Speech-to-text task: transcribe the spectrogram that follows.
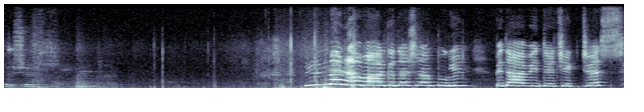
Görüşürüz. Merhaba arkadaşlar. Bugün bir daha video çekeceğiz.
